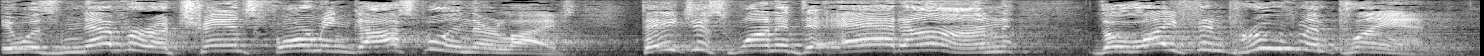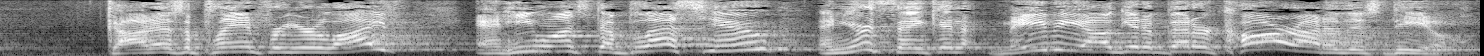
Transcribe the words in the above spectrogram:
It was never a transforming gospel in their lives. They just wanted to add on the life improvement plan. God has a plan for your life. And he wants to bless you, and you're thinking, maybe I'll get a better car out of this deal.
